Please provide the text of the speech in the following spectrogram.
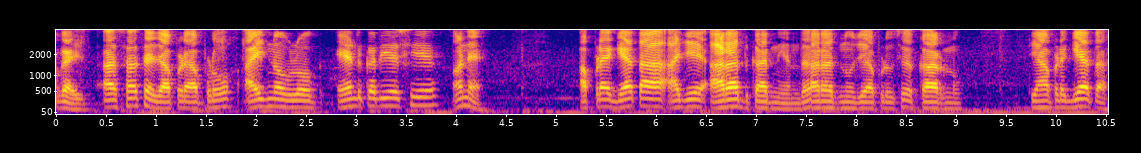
ગાઈઝ આ સાથે જ આપણે આપણો આજનો વ્લોગ એન્ડ કરીએ છીએ અને આપણે ગયા હતા આજે આરાધ કારની અંદર. આરાધનું જે આપણું છે, કારનું. ત્યાં આપણે ગયા હતા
